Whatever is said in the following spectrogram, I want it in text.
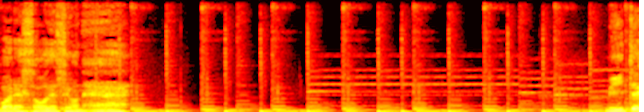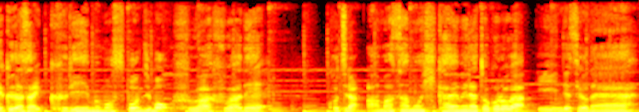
ばれそうですよね。見てください。クリームもスポンジもふわふわでこちら甘さも控えめなところがいいんですよね。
